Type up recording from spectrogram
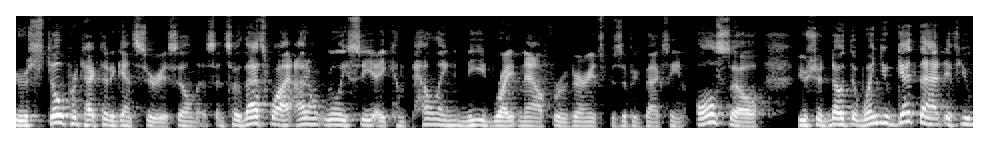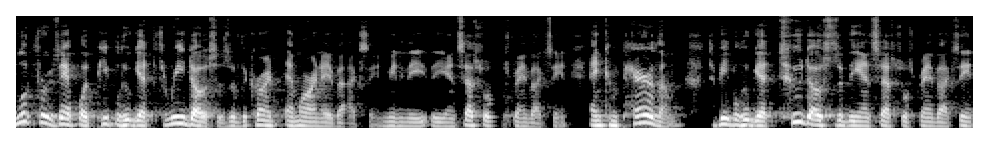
you're still protected against serious illness. And so that's why I don't really see a compelling need right now for a variant specific vaccine. Also, you should note that when you get that, if you look, for example, at people who get three doses of the current mRNA vaccine, meaning the, the ancestral strain vaccine, and compare them to people who get two doses of the ancestral strain vaccine,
